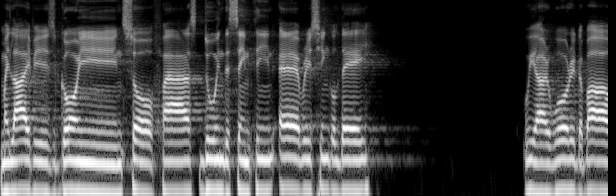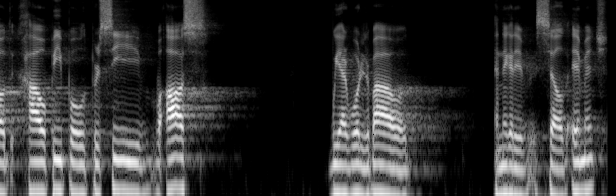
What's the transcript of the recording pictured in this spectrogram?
My life is going so fast, doing the same thing every single day. We are worried about how people perceive us. We are worried about a negative self image.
